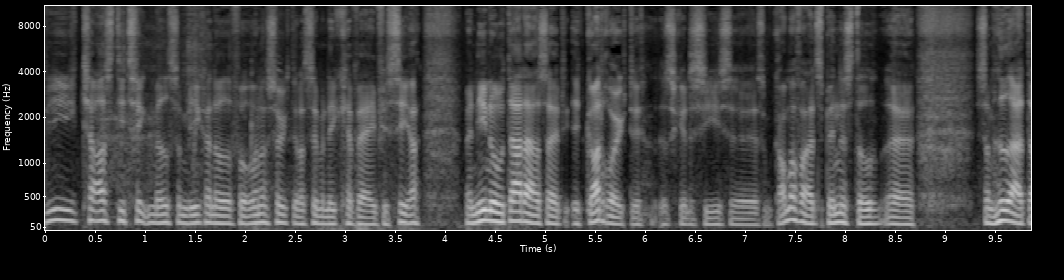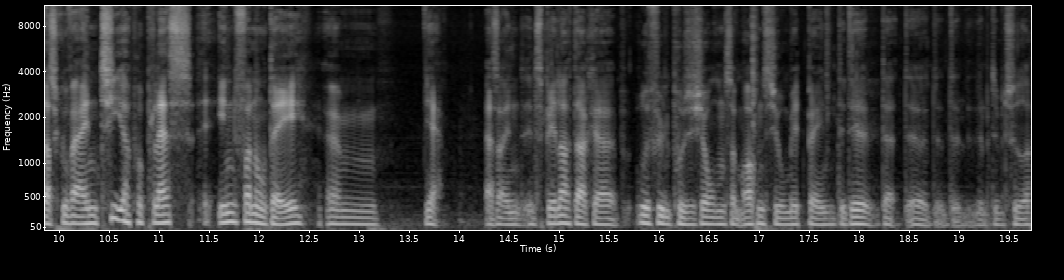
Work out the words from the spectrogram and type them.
vi tager også de ting med, som vi ikke har nået at få undersøgt, eller simpelthen ikke kan verificere. Men lige nu, der er der altså et, et godt rygte, skal det siges, uh, som kommer fra et spændende sted, uh, som hedder, at der skulle være en tier på plads inden for nogle dage. Um, Altså en, en spiller, der kan udfylde positionen som offensiv midtbane. Det er det, der, det, det, det, betyder.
